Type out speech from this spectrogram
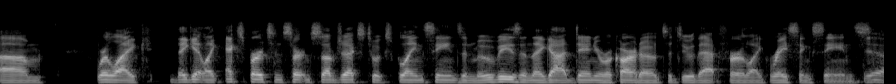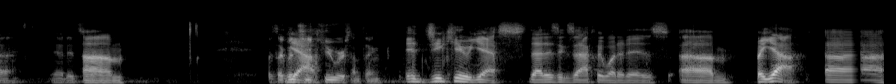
um, where like they get like experts in certain subjects to explain scenes in movies, and they got Daniel Ricciardo to do that for like racing scenes. Yeah. Yeah, it is. Um, it's like with yeah. GQ or something. it, GQ, yes, that is exactly what it is. Um, but yeah, uh,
